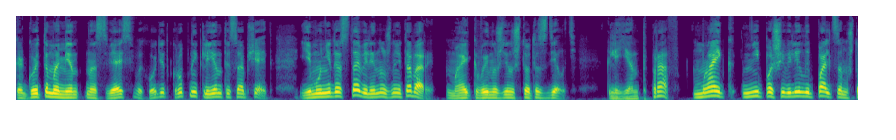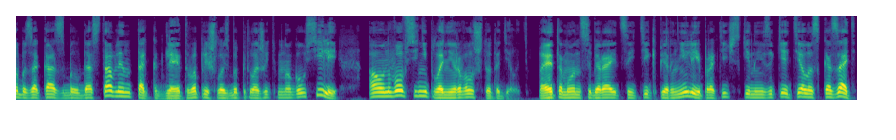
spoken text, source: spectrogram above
Какой-то момент на связь выходит крупный клиент и сообщает. Ему не доставили нужные товары. Майк вынужден что-то сделать. Клиент прав. Майк не пошевелил и пальцем, чтобы заказ был доставлен, так как для этого пришлось бы приложить много усилий, а он вовсе не планировал что-то делать. Поэтому он собирается идти к Перниле и практически на языке тела сказать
